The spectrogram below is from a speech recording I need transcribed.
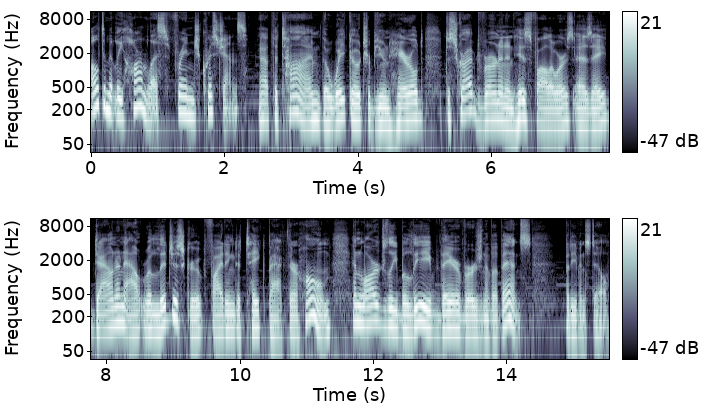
ultimately harmless fringe Christians. At the time, the Waco Tribune Herald described Vernon and his followers as a down and out religious group fighting to take back their home and largely believed their version of events. But even still,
